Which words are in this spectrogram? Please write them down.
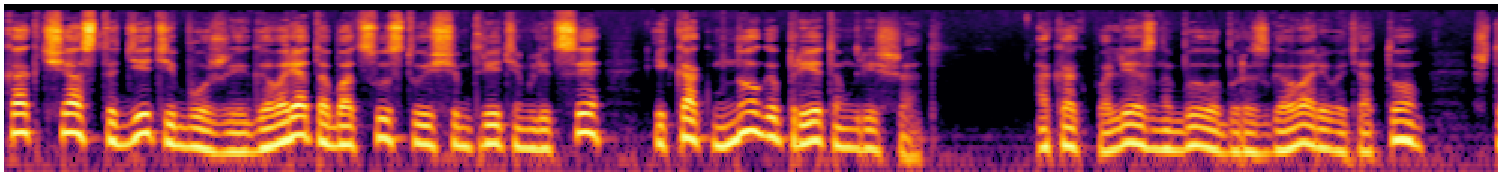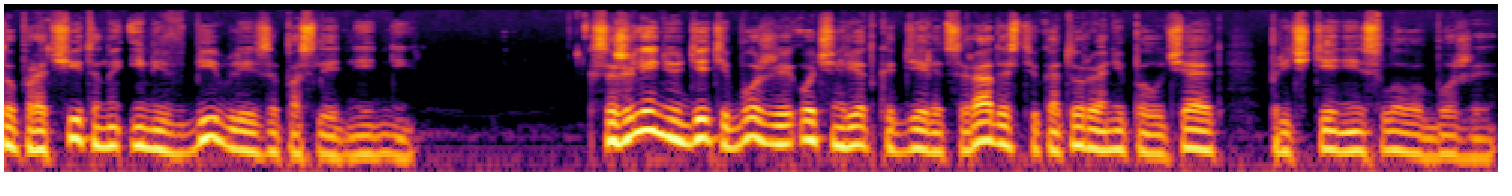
Как часто дети Божии говорят об отсутствующем третьем лице и как много при этом грешат. А как полезно было бы разговаривать о том, что прочитано ими в Библии за последние дни. К сожалению, дети Божии очень редко делятся радостью, которую они получают при чтении Слова Божия.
